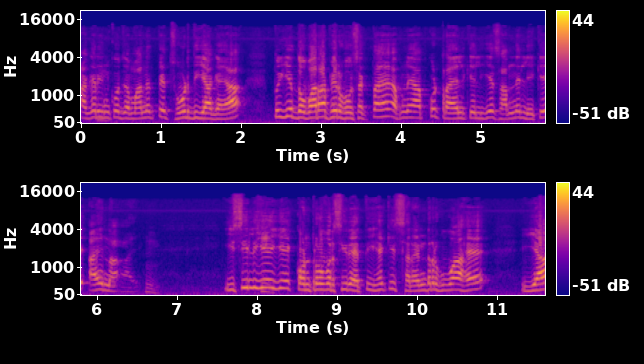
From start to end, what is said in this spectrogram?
अगर इनको जमानत पे छोड़ दिया गया तो ये दोबारा फिर हो सकता है अपने आप को ट्रायल के लिए सामने लेके आए ना आए। हम्म। इसीलिए ये कंट्रोवर्सी रहती है कि सरेंडर हुआ है या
